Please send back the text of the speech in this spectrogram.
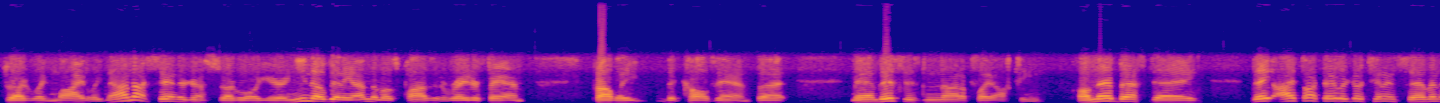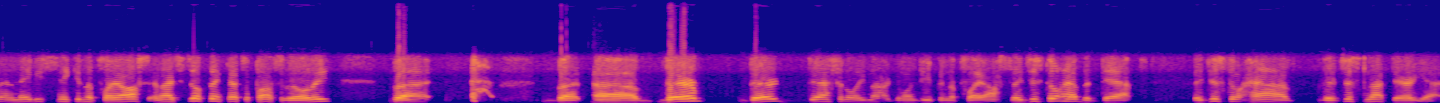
struggling mightily. Now, I'm not saying they're going to struggle all year. And you know, Benny, I'm the most positive Raider fan probably that calls in. But, man, this is not a playoff team. On their best day, they I thought they would go 10 and 7 and maybe sneak in the playoffs. And I still think that's a possibility. But, but uh, they're, they're definitely not going deep in the playoffs. They just don't have the depth. They just don't have they're just not there yet.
